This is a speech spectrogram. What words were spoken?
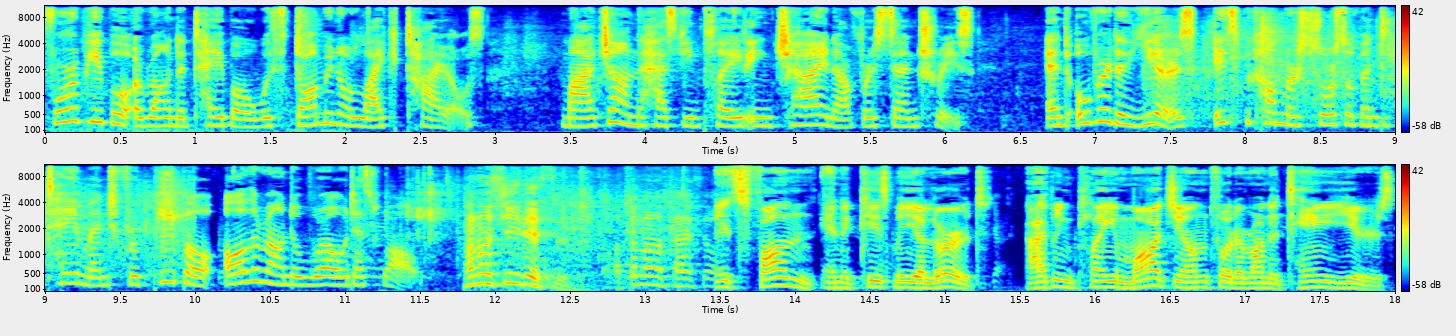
Four people around a table with domino-like tiles. Mahjong has been played in China for centuries, and over the years, it's become a source of entertainment for people all around the world as well. It's fun and it keeps me alert. I've been playing mahjong for around 10 years,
